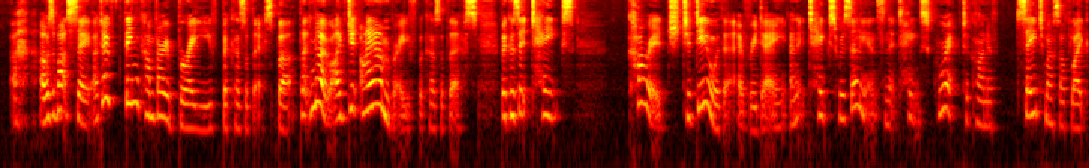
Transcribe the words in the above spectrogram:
I was about to say I don't think I'm very brave because of this, but but no, I do, I am brave because of this because it takes courage to deal with it every day and it takes resilience and it takes grit to kind of say to myself like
